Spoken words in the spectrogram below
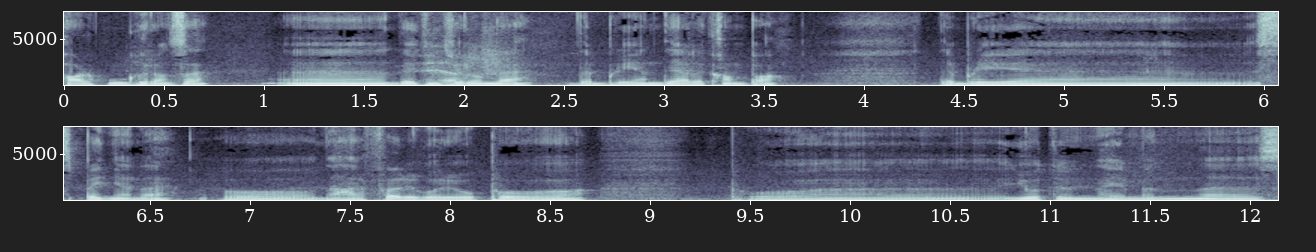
hard konkurranse. Uh, det er ikke noen tvil om det. Det blir en del kamper. Det blir uh, spennende. Og det her foregår jo på på Jotunheimens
